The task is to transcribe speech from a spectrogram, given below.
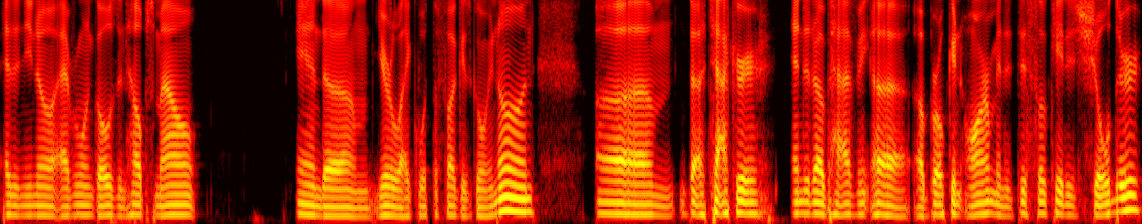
and then you know everyone goes and helps him out, and um, you're like, what the fuck is going on? Um, the attacker ended up having a, a broken arm and a dislocated shoulder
